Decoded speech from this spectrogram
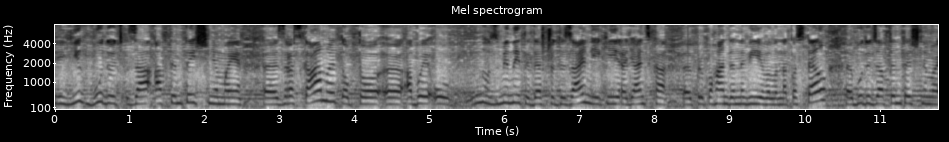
їх будуть за автентичними е, зразками, тобто е, аби у ну змінити дещо дизайн, який радянська е, пропаганда навіювала на костел. Будуть за автентичними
